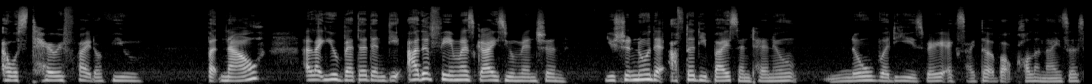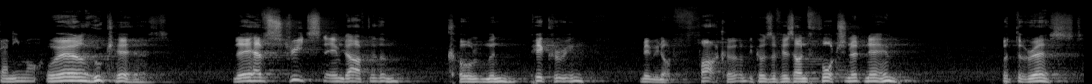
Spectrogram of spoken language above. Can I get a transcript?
I was terrified of you. But now, I like you better than the other famous guys you mentioned. You should know that after the bicentennial, nobody is very excited about colonizers anymore. Well, who cares? They have streets named after them Coleman, Pickering, maybe not Farquhar because of his unfortunate name. But the rest,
